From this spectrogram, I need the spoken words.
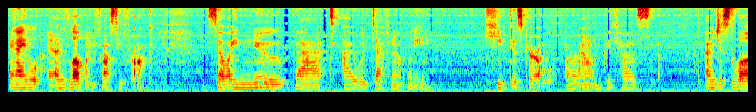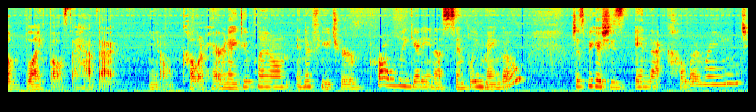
and I, I love my Frosty Frock. So I knew that I would definitely keep this girl around because I just love Blythe dolls that have that, you know, color hair. And I do plan on in the future probably getting a Simply Mango just because she's in that color range.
